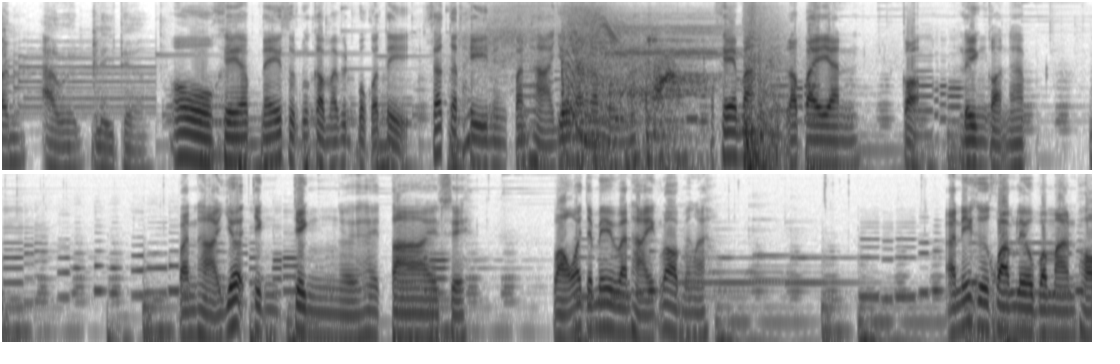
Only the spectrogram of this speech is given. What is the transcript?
One hour later. โอเคครับ ในที่สุดก็กลับมาเป็นปกติ สักกะทีหนึ่งปัญหาเยอะนะครับมึงนะ โอเคมา เราไปยันเกาะลิงก่อนนะครับ ปัญหาเยอะจริงๆเลยให้ตายสิหวังว่าจะไม่มีปัญหาอีกรอบนึงนะ อันนี้คือความเร็วประมาณพอ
